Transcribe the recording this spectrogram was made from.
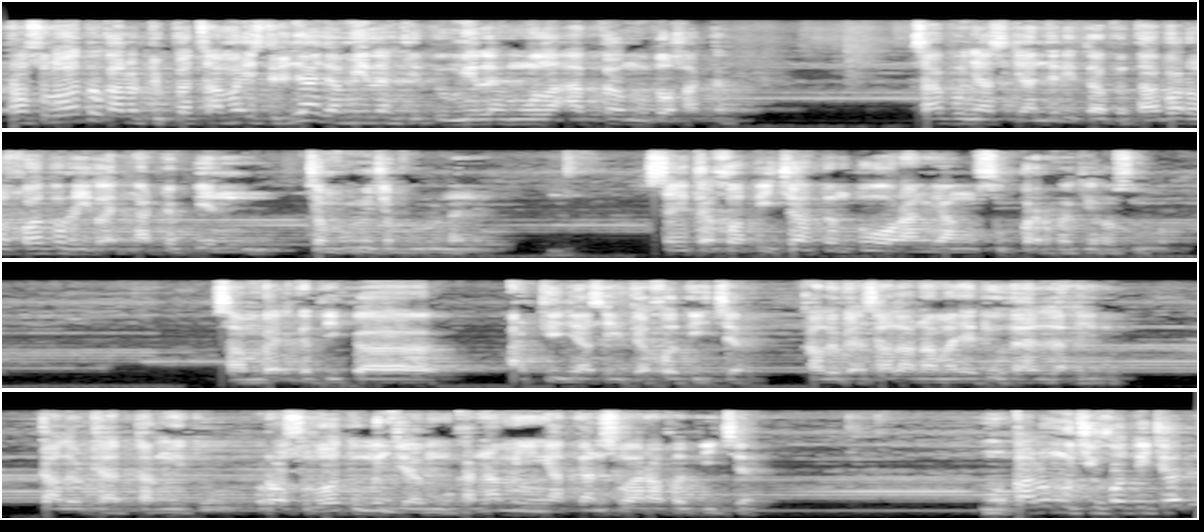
Rasulullah itu kalau debat sama istrinya ya milih gitu, milih mula abah mutohaka. Saya punya sekian cerita betapa Rasulullah itu rileks ngadepin cemburu-cemburunan. Sayyidah Khadijah tentu orang yang super bagi Rasulullah. Sampai ketika adiknya Sayyidah Khadijah. Kalau nggak salah namanya itu Halah itu. Kalau datang itu Rasulullah itu menjamu karena mengingatkan suara Khadijah. Kalau muji Khadijah itu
